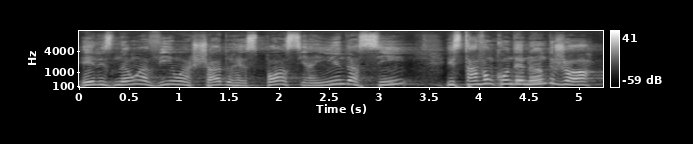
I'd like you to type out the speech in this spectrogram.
eles não haviam achado resposta e ainda assim estavam condenando Jó.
